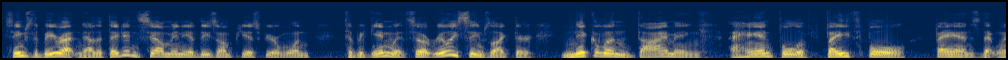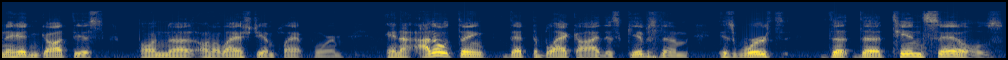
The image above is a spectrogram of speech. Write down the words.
seems to be right now that they didn't sell many of these on PSVR one to begin with. So it really seems like they're nickel and diming a handful of faithful fans that went ahead and got this on uh, on a last gen platform. And I, I, don't think that the black eye this gives them is worth the the ten sales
